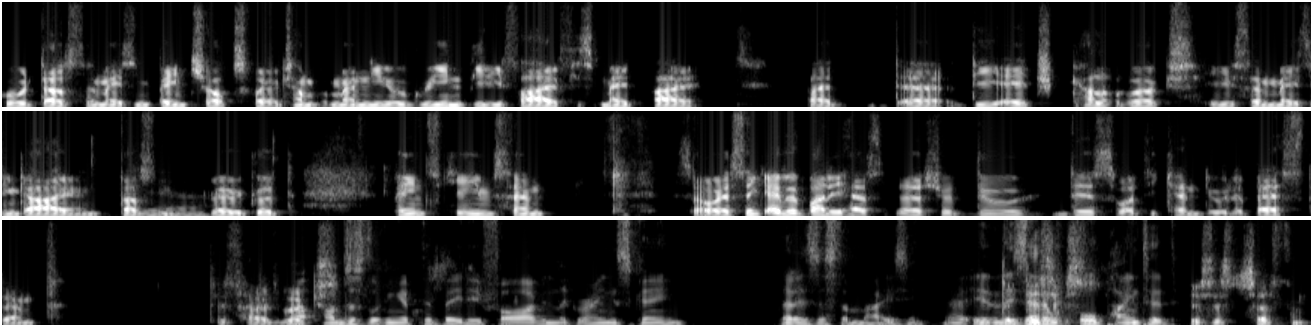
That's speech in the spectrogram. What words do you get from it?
who does amazing paint jobs. For example, my new green BD5 is made by by uh, DH Colorworks. He's an amazing guy and does Yeah. very good paint schemes. And so I think everybody has uh, should do this what he can do the best, and this is how it works. I'm just looking at the BD5 in the green scheme. That is just amazing. Uh, is that This all, is- painted? This is just an,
